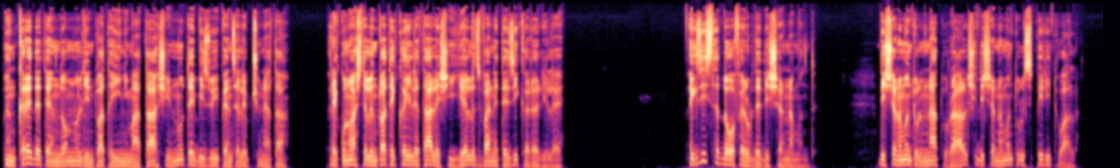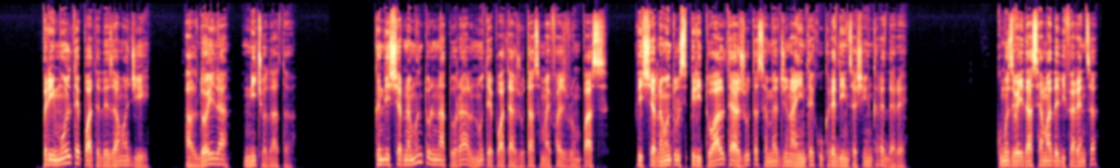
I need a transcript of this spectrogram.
Încrede-te în Domnul din toată inima ta și nu te bizui pe înțelepciunea ta. Recunoaște-L în toate căile tale și El îți va netezi cărările. Există două feluri de discernământ discernământul natural și discernământul spiritual. Primul te poate dezamăgi, al doilea niciodată. Când discernământul natural nu te poate ajuta să mai faci vreun pas, discernământul spiritual te ajută să mergi înainte cu credință și încredere. Cum îți vei da seama de diferență?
